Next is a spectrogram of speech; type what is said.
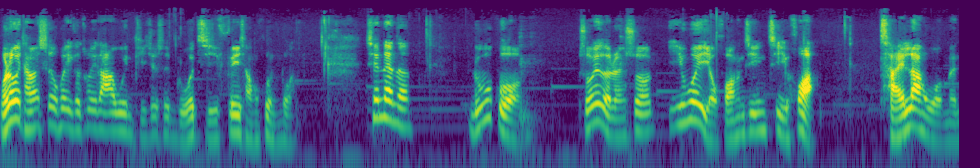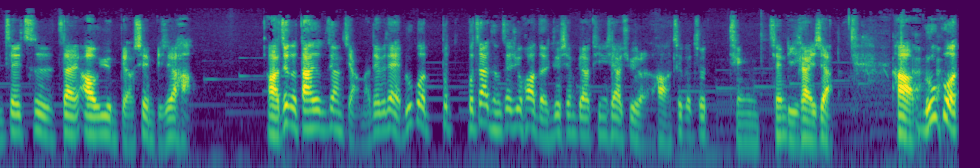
我认为台湾社会一个最大的问题就是逻辑非常混乱。现在呢，如果所有的人说，因为有黄金计划，才让我们这次在奥运表现比较好。啊，这个大家都这样讲嘛，对不对？如果不不赞成这句话的人，就先不要听下去了哈。这个就请先离开一下。好，如果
